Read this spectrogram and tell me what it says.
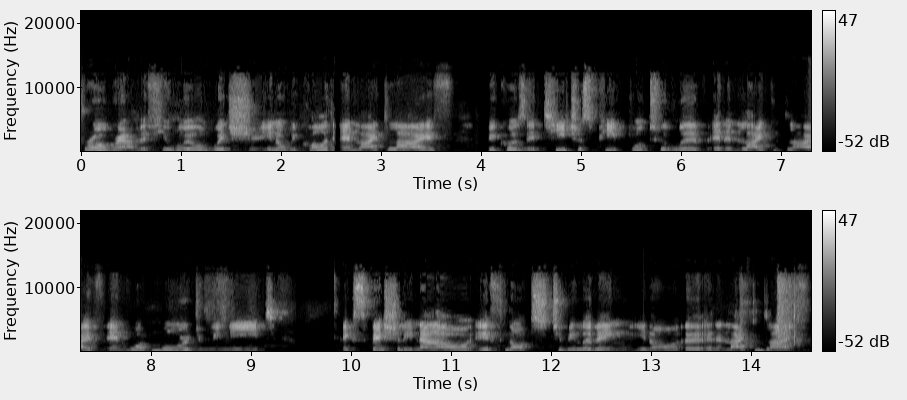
program, if you will, which you know we call it Enlight Life because it teaches people to live an enlightened life. And what more do we need, especially now, if not to be living, you know, a, an enlightened life?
